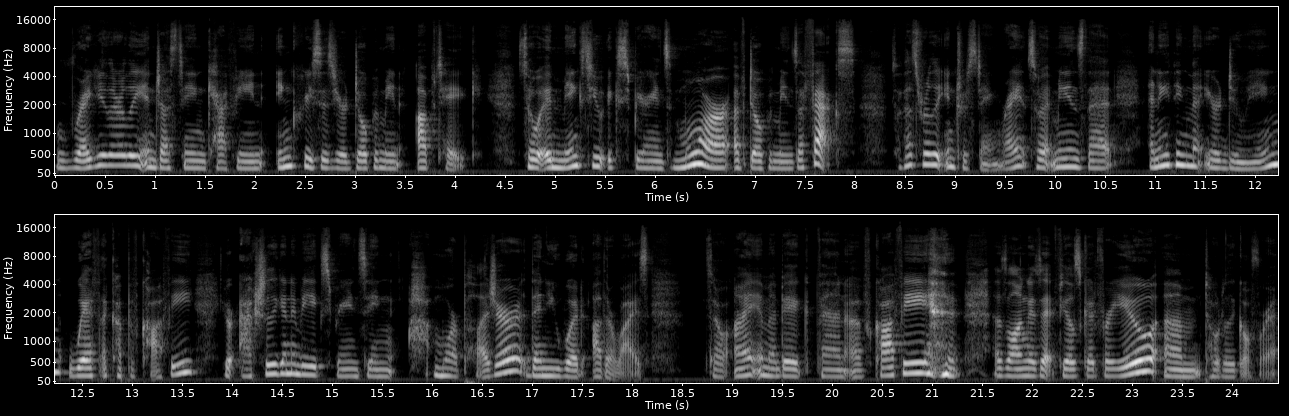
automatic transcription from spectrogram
regularly ingesting caffeine increases your dopamine uptake. So it makes you experience more of dopamine's effects. So that's really interesting, right? So it means that anything that you're doing with a cup of coffee, you're actually going to be experiencing more pleasure than you would otherwise. So I am a big fan of coffee. as long as it feels good for you, um, totally go for it.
